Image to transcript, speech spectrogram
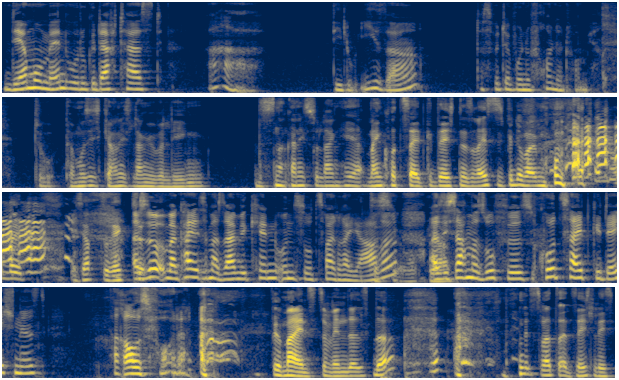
der Moment, wo du gedacht hast, ah, die Luisa, das wird ja wohl eine Freundin von mir. Du, da muss ich gar nicht lange überlegen. Das ist noch gar nicht so lange her. Mein Kurzzeitgedächtnis, weißt du, ich bin aber im Moment. Moment. Ich habe direkt. Also man kann jetzt immer sagen, wir kennen uns so zwei, drei Jahre. Das ja. Also ich sag mal so, fürs Kurzzeitgedächtnis herausfordernd. Für meins zumindest, ne? Nein, es war tatsächlich,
